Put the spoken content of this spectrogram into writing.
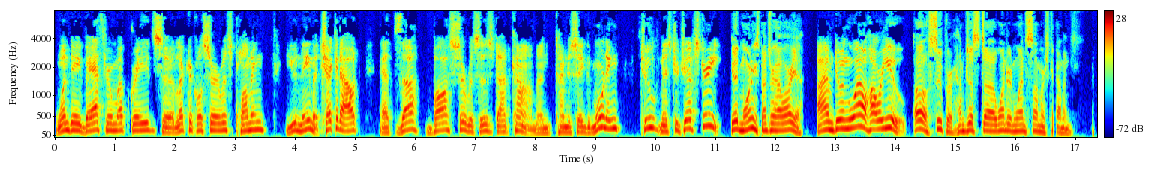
One day bathroom upgrades, uh, electrical service, plumbing, you name it. Check it out at thebossservices.com. And time to say good morning to Mr. Jeff Street. Good morning, Spencer. How are you? I'm doing well. How are you? Oh, super. I'm just uh, wondering when summer's coming.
